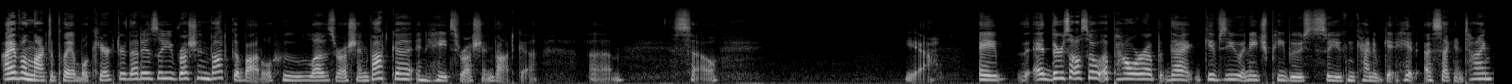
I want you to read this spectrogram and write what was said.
I have unlocked a playable character that is a Russian vodka bottle who loves Russian vodka and hates Russian vodka. Um, so, yeah. A and there's also a power up that gives you an HP boost, so you can kind of get hit a second time,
